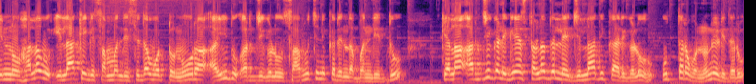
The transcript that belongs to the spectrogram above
ಇನ್ನು ಹಲವು ಇಲಾಖೆಗೆ ಸಂಬಂಧಿಸಿದ ಒಟ್ಟು ನೂರ ಐದು ಅರ್ಜಿಗಳು ಸಾರ್ವಜನಿಕರಿಂದ ಬಂದಿದ್ದು, ಕೆಲ ಅರ್ಜಿಗಳಿಗೆ ಸ್ಥಳದಲ್ಲೇ ಜಿಲ್ಲಾಧಿಕಾರಿಗಳು ಉತ್ತರವನ್ನು ನೀಡಿದರು.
